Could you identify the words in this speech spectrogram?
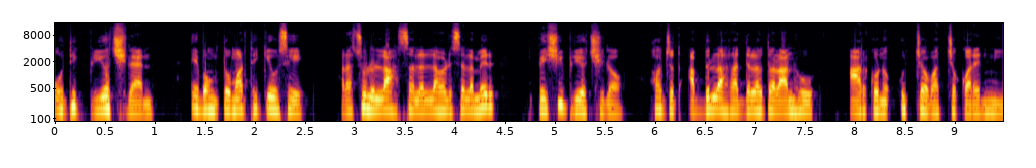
অধিক প্রিয় ছিলেন এবং তোমার থেকেও সে রাসুল্লাহ সাল্লাহ সাল্লামের বেশি প্রিয় ছিল। হজরত আবদুল্লাহ রাদ্দাল্লাহ আনহু আর কোনো উচ্চবাচ্য করেননি।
